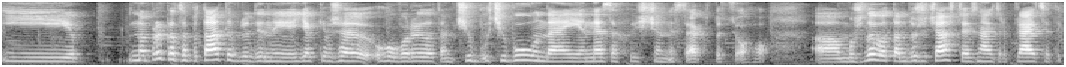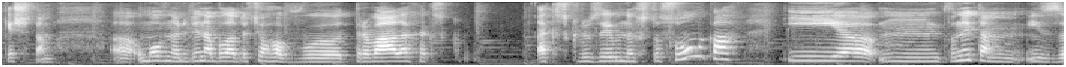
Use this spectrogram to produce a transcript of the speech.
І наприклад, запитати в людини, як я вже говорила, там чи чи був у неї незахищений секс до цього. А, Можливо, там дуже часто я знаю, трапляється таке, що там умовно людина була до цього в тривалих екск... ексклюзивних стосунках. І вони там із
